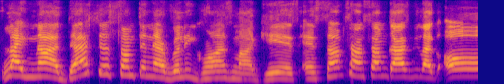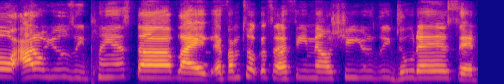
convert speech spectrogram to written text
Like, nah, that's just something that really grinds my gears. And sometimes some guys be like, oh, I don't usually plan stuff. Like, if I'm talking to a female, she usually do this. And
